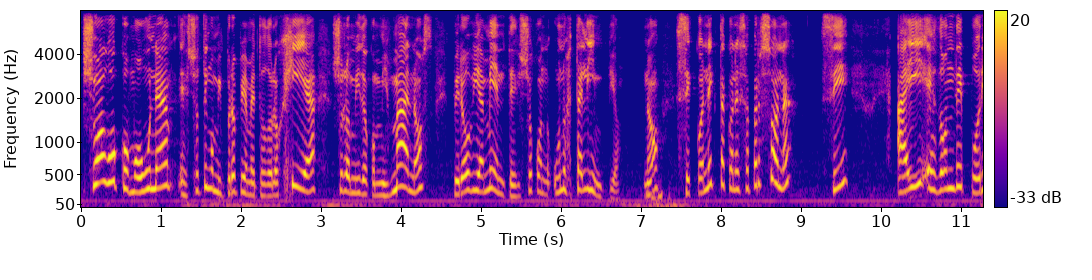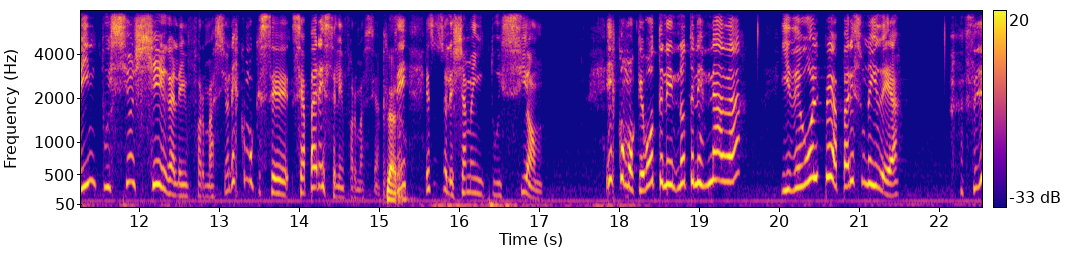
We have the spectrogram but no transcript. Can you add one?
Yo hago como una, eh, yo tengo mi propia metodología, yo lo mido con mis manos, pero obviamente yo cuando uno está limpio, ¿no? Se conecta con esa persona, ¿sí? Ahí es donde por intuición llega la información, es como que se, aparece la información, ¿sí? Eso se le llama intuición. Es como que vos no tenés nada y de golpe aparece una idea, ¿sí?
